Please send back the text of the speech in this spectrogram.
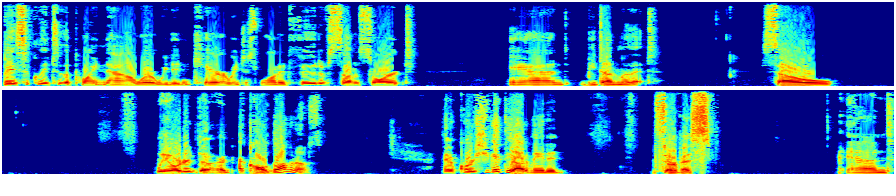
basically to the point now where we didn't care. We just wanted food of some sort and be done with it. So we ordered, I called Domino's. And of course you get the automated service. And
